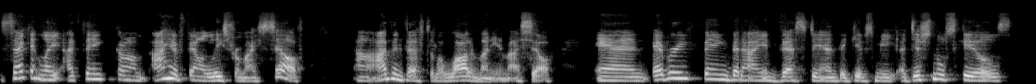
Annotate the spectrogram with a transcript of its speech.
secondly, I think um, I have found, at least for myself, uh, I've invested a lot of money in myself. And everything that I invest in that gives me additional skills,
